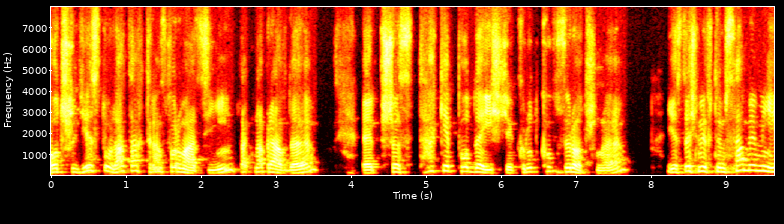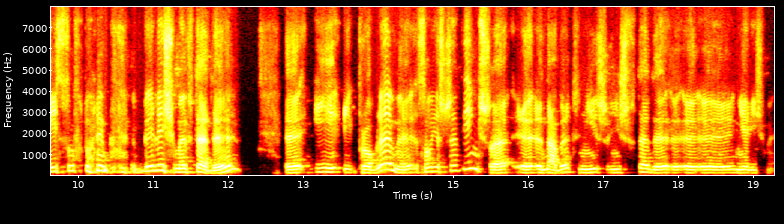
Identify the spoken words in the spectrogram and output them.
po 30 latach transformacji, tak naprawdę e, przez takie podejście krótkowzroczne, jesteśmy w tym samym miejscu, w którym byliśmy wtedy, e, i, i, problemy są jeszcze większe e, nawet niż, niż wtedy mieliśmy.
